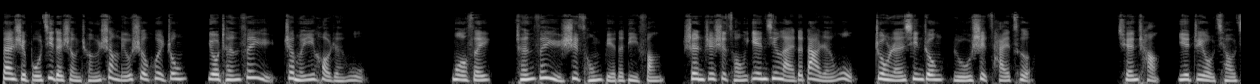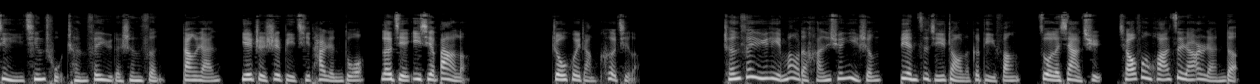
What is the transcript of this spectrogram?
但是不记得省城上流社会中有陈飞宇这么一号人物。莫非陈飞宇是从别的地方，甚至是从燕京来的大人物？众人心中如是猜测。全场也只有乔静怡清楚陈飞宇的身份，当然也只是比其他人多了解一些罢了。周会长客气了，陈飞宇礼貌的寒暄一声，便自己找了个地方坐了下去。乔凤华自然而然的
